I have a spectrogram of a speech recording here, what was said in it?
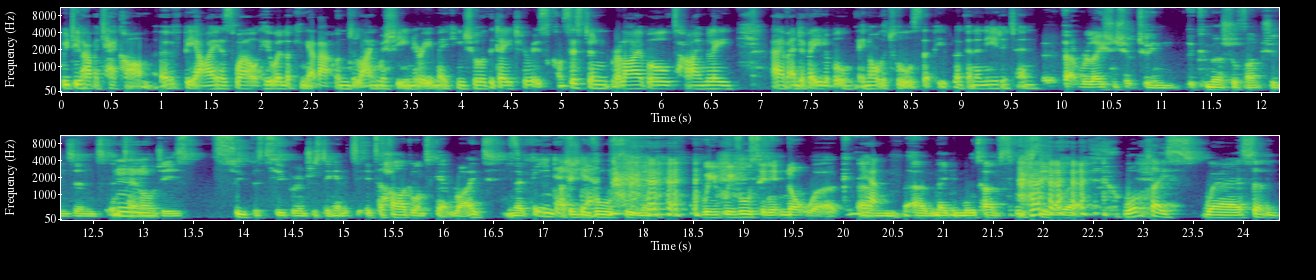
We do have a tech arm of BI as well who are looking at that underlying machinery, making sure the data is consistent, reliable, timely, um, and available in all the tools that people are going to need it in. That relationship between the commercial functions and, and mm. technologies super super interesting and it's it's a hard one to get right you know. Fiendish, i think we've all seen it. We, we've all seen it not work um, yeah. uh, maybe more times than we've seen it work. One place where certainly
